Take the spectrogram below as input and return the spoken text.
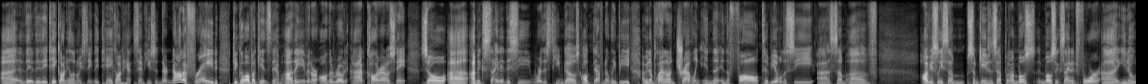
uh, they, they, they take on Illinois State, they take on ha- Sam Houston. They're not afraid to go up against them. Uh, they even are on the road at Colorado State. So uh, I'm excited to see where this team goes. I'll definitely be. I mean, I'm planning on traveling in the in the fall to be able to see uh, some of obviously some some games and stuff. But I'm most most excited for uh, you know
